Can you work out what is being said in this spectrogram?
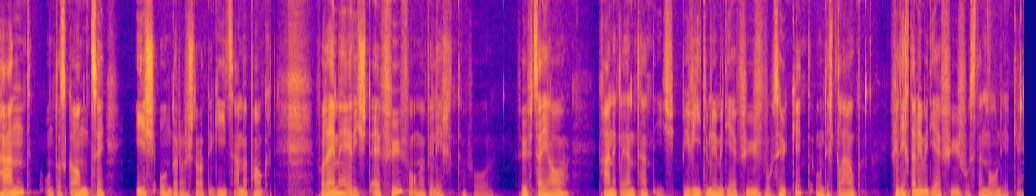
haben. Und das Ganze ist unter einer Strategie zusammengepackt. Von dem her ist die F5, die man vielleicht vor 15 Jahren kennengelernt hat, ist bei weitem nicht mehr die F5, die es heute gibt. Und ich glaube, vielleicht auch nicht mehr die F5, die es dann morgen geben.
